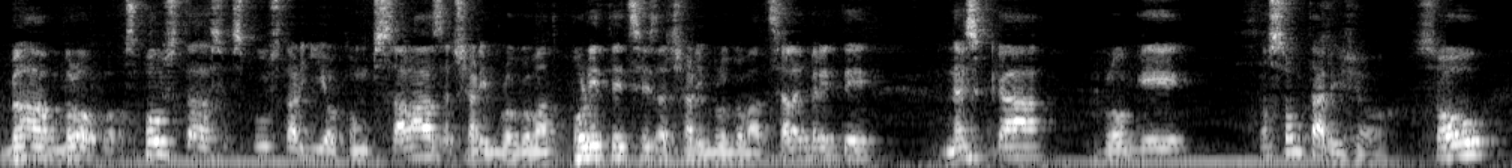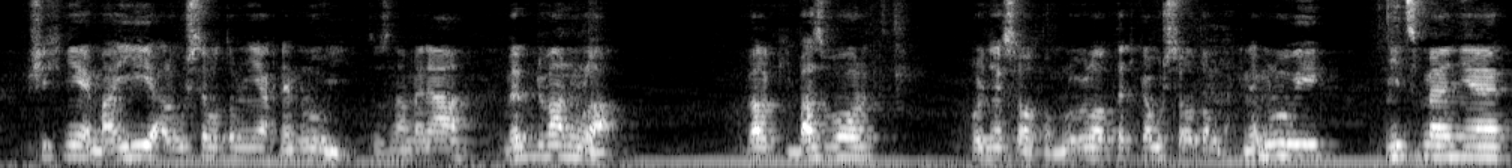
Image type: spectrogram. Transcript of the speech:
Byla, bylo spousta, spousta lidí o tom psala, začali blogovat politici, začali blogovat celebrity. Dneska blogy, no jsou tady, že jo, jsou, všichni je mají, ale už se o tom nijak nemluví. To znamená Web 2.0, velký buzzword, hodně se o tom mluvilo, teďka už se o tom tak nemluví, nicméně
